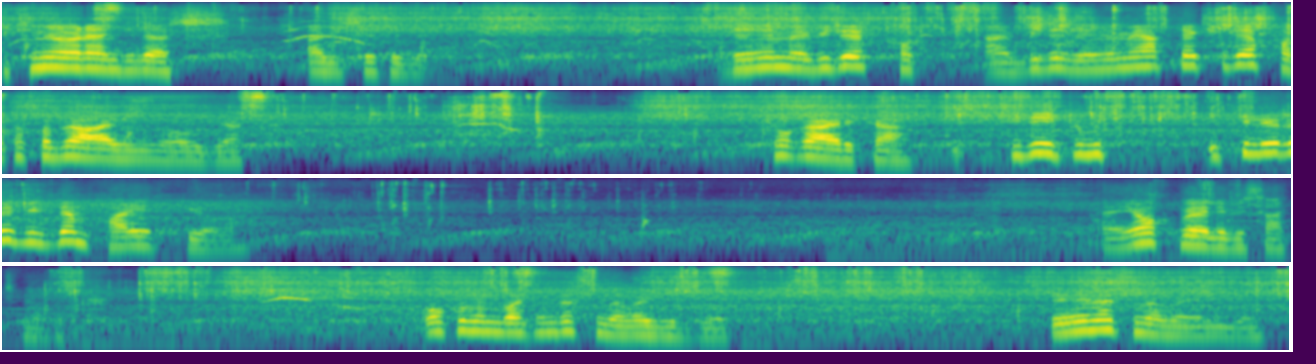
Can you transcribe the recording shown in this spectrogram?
Bütün öğrenciler acı çekici. Deneme bir de fot yani bir de deneme yapacak bir de fotokopi halinde olacak. Çok harika. Bir de iki buçuk iki lira bizden para istiyorlar. Yani yok böyle bir saçmalık. Okulun başında sınava girecek. Deneme sınavı hem.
